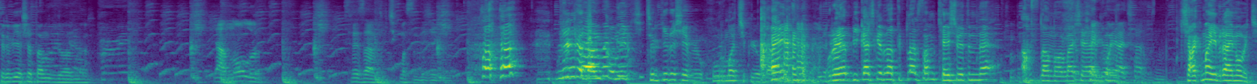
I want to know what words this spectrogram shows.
tribi yaşatan videolar. Ya ne olur prezervatif çıkmasın diyecektim. ne kadar mi? komik. Türkiye'de şey yapıyor. Hurma çıkıyor. Aynen. Buraya birkaç kere daha tıklarsam keşfetimde asla normal şeyler Keko'yu açar mısın? Çakma İbrahimovic.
